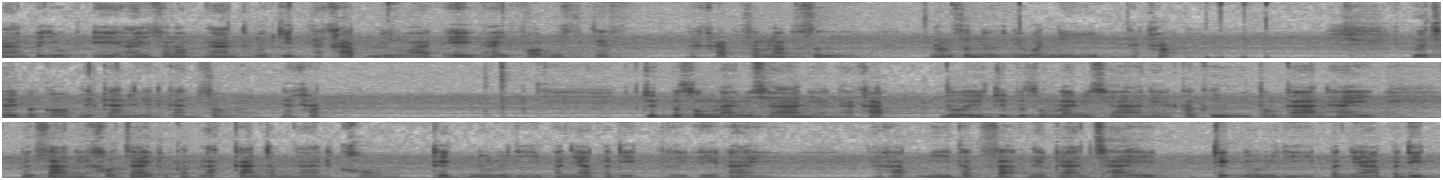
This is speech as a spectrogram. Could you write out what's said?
การประยุกต์ AI สำหรับงานธุรกิจนะครับ หรือว่า AI for Business นะครับสำหรับสื่อนำเสนอในวันนี้นะครับ เพื่อใช้ประกอบในการเรียนการสอนนะครับ จุดประสงค์รายวิชาเนี่ยนะครับ โดยจุดประสงค์รายวิชาเนี่ยก็คือต้องการให้นักศึกษาเนี่ยเข้าใจเกี่ยวกับหลักการทำงานของเทคโนโลยีปัญญาประดิษฐ์หรือ AI นะครับ มีทักษะในการใช้ เทคโนโลยีปัญญาประดิษฐ์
